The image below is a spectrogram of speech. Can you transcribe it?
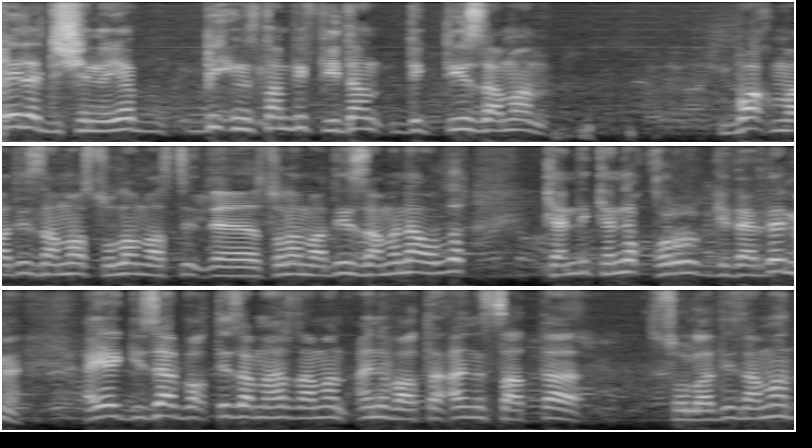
böyle düşünün ya bir insan bir fidan diktiği zaman bakmadığı zaman sulamazdı, e, sulamadığı zaman ne olur? Kendi kendi korur gider değil mi? Eğer güzel baktığı zaman her zaman aynı vakti aynı saatte suladığı zaman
